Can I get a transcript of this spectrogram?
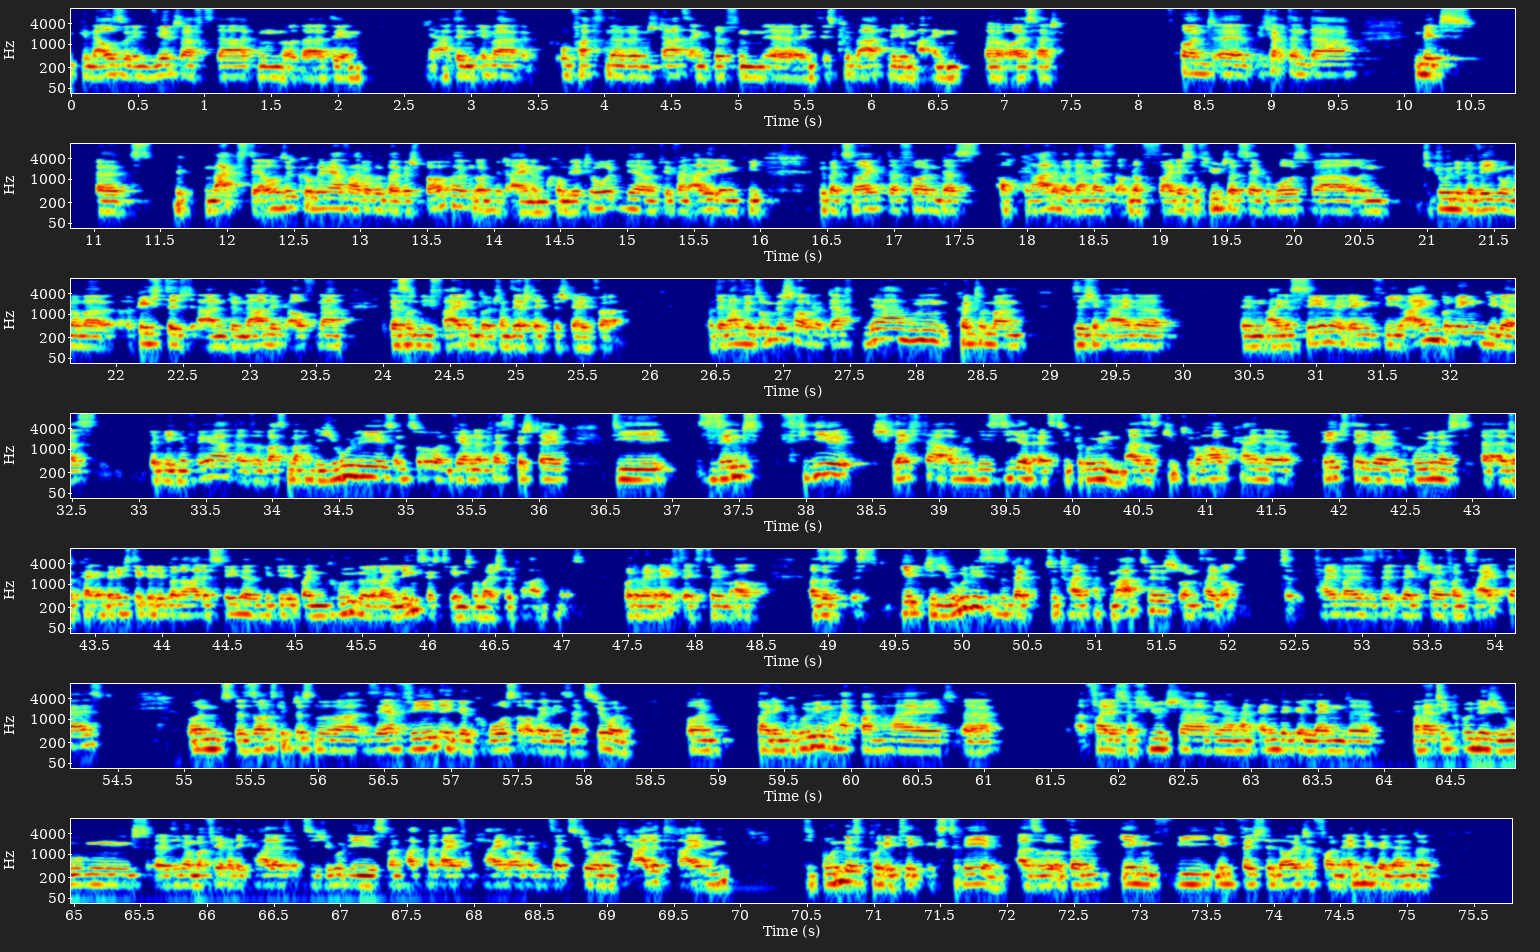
genauso in Wirtschaftsdaten oder den, ja, den immer umfassenderen Staatseingriffen äh, ins Privatleben ein, äh, äußert. Und äh, ich habe dann da mit, äh, mit Max, der auch in Südkorea war, darüber gesprochen und mit einem Kommilitonen hier und wir waren alle irgendwie überzeugt davon, dass auch gerade, weil damals auch noch Fridays for Future sehr groß war und die grüne Bewegung nochmal richtig an Dynamik aufnahm, dass um die Freiheit in Deutschland sehr schlecht bestellt war. Und dann haben wir uns umgeschaut und dachten, ja, hm, könnte man sich in eine, in eine Szene irgendwie einbringen, die das dagegen wehrt, also was machen die Julis und so. Und wir haben dann festgestellt, die sind viel schlechter organisiert als die Grünen. Also es gibt überhaupt keine richtige grünes, äh, also keine richtige liberale Szene, wie bei den Grünen oder bei Linksextremen zum Beispiel vorhanden ist. Oder bei den Rechtsextremen auch. Also es, es gibt die Julis, die sind halt total pragmatisch und halt auch teilweise sehr, sehr gesteuert von Zeitgeist. Und sonst gibt es nur sehr wenige große Organisationen. Und bei den Grünen hat man halt äh, Fridays for Future, wir haben halt Ende Gelände, man hat die grüne Jugend, äh, die nochmal viel radikaler ist als die Julis, man hat eine Reihe von kleinen Organisationen und die alle treiben die Bundespolitik extrem. Also wenn irgendwie irgendwelche Leute von Ende Gelände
